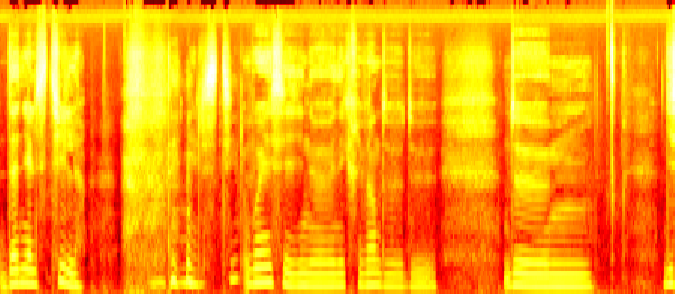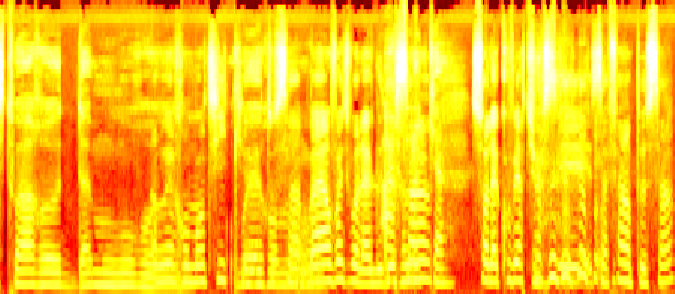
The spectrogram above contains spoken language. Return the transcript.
Daniel Steele. Daniel Steele. Ouais, c'est une, un écrivain de de de, hum, d'histoire euh, d'amour. Ah ouais, romantique, ouais, tout ça. Bah, en fait, voilà, le dessin Harlequin. sur la couverture, ça fait un peu ça.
